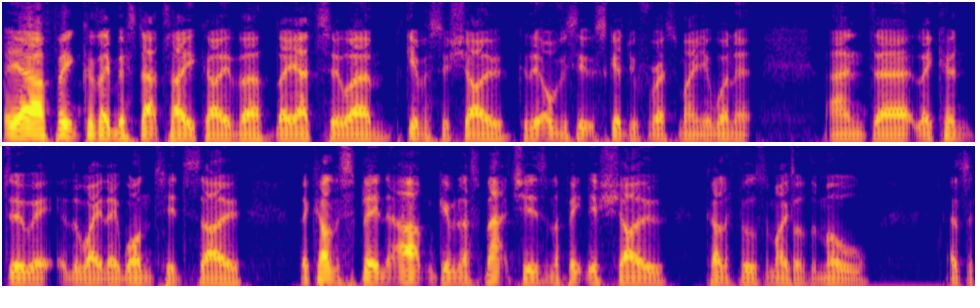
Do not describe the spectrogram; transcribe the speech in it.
Yeah, I think because they missed that takeover, they had to um, give us a show because it obviously it was scheduled for WrestleMania, wasn't it? And uh, they couldn't do it the way they wanted, so they kind of splitting it up and giving us matches. And I think this show kind of feels the most of them all as a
